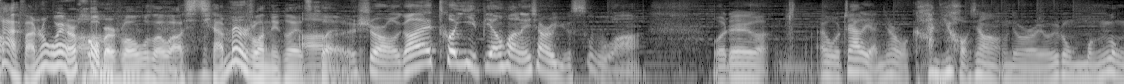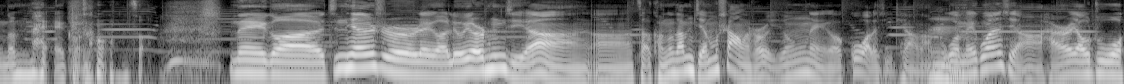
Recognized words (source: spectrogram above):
嗨，反正我也是后边说无所谓，前面说你可以测。是我刚才特意变换了一下语速啊，我这个，哎，我摘了眼镜，我看你好像就是有一种朦胧的美，可能操。那个今天是这个六一儿童节啊啊，咱可能咱们节目上的时候已经那个过了几天了，嗯不过没关系啊，还是要祝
